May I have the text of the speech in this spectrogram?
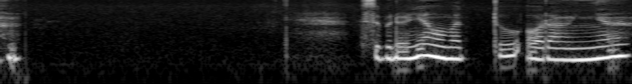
Sebenarnya Mama tuh orangnya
